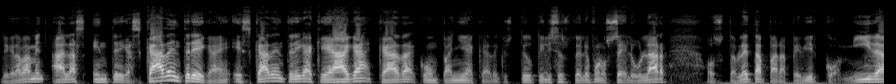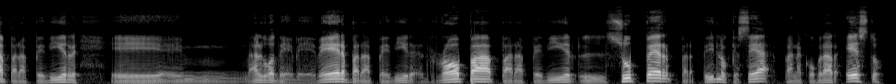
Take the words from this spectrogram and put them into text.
de gravamen a las entregas. Cada entrega, ¿eh? es cada entrega que haga cada compañía, cada que usted utilice su teléfono celular o su tableta para pedir comida, para pedir eh, em, algo de beber, para pedir ropa, para pedir el súper, para pedir lo que sea, van a cobrar esto.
